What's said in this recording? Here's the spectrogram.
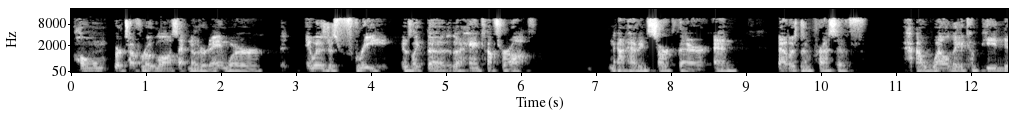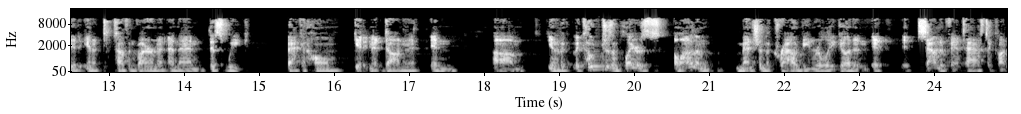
home or tough road loss at Notre Dame where it was just free. It was like the the handcuffs were off, not having Sark there, and that was impressive how well they competed in a tough environment. And then this week, back at home, getting it done. In um, you know, the, the, coaches and players, a lot of them mentioned the crowd being really good, and it it sounded fantastic on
